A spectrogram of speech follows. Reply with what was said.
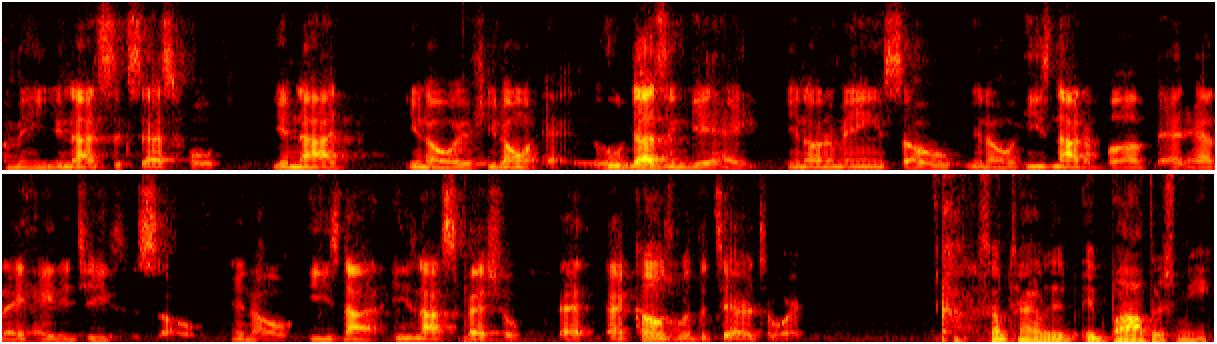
I mean, you're not successful. You're not, you know, if you don't, who doesn't get hate? You know what I mean? So, you know, he's not above that. How they hated Jesus, so you know, he's not, he's not special. That that comes with the territory. Sometimes it, it bothers me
